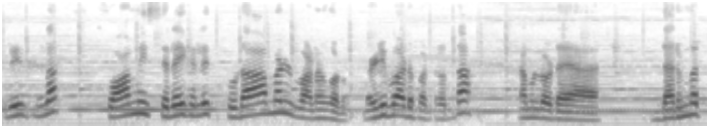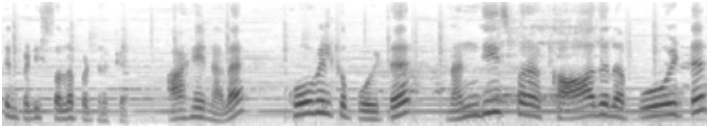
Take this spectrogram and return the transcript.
புரியுதுங்களா? சுவாமி சிலைகளை தொடாமல் வணங்கணும். வழிபாடு பண்ணுறது தான் நம்மளோட தர்மத்தின்படி சொல்லப்பட்டிருக்கு. ஆகையினால கோவிலுக்கு போயிட்டு நந்தீஸ்வரர் காதில் போயிட்டு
